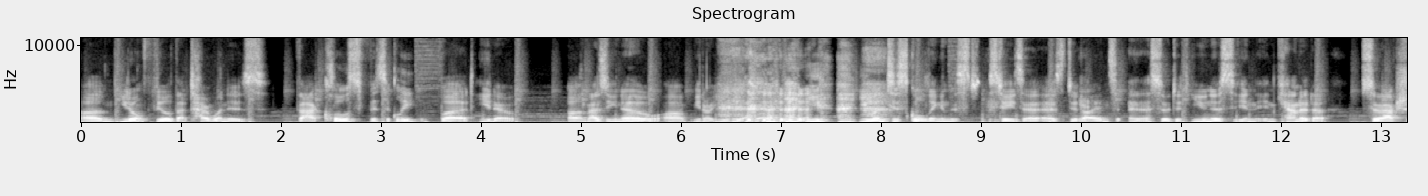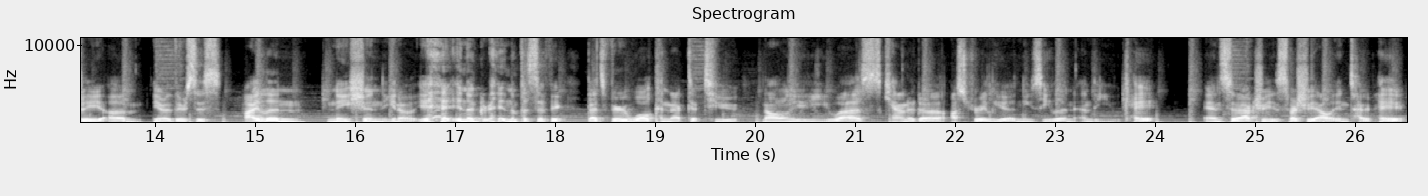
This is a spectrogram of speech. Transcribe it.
um, you don't feel that Taiwan is that close physically, but you know. Um, as you know, um, you know you, you you went to schooling in the states, as did I, and, and so did Eunice in in Canada. So actually, um, you know, there's this island nation, you know, in the in the Pacific that's very well connected to not only the U.S., Canada, Australia, New Zealand, and the U.K. And so actually, especially out in Taipei,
